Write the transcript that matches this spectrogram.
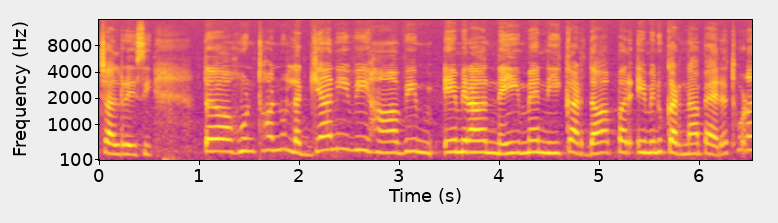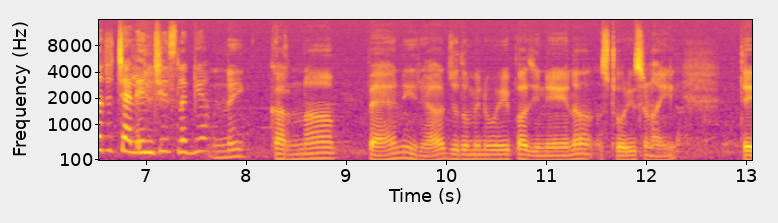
ਚੱਲ ਰਹੇ ਸੀ। ਤਾਂ ਹੁਣ ਤੁਹਾਨੂੰ ਲੱਗਿਆ ਨਹੀਂ ਵੀ ਹਾਂ ਵੀ ਇਹ ਮੇਰਾ ਨਹੀਂ ਮੈਂ ਨਹੀਂ ਕਰਦਾ ਪਰ ਇਹ ਮੈਨੂੰ ਕਰਨਾ ਪੈ ਰਿਹਾ? ਥੋੜਾ ਜਿਹਾ ਚੈਲੰਜਸ ਲੱਗਿਆ? ਨਹੀਂ ਕਰਨਾ ਪੈ ਨਹੀਂ ਰਿਹਾ। ਜਦੋਂ ਮੈਨੂੰ ਇਹ ਭਾਜੀ ਨੇ ਨਾ ਸਟੋਰੀ ਸੁਣਾਈ ਤੇ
